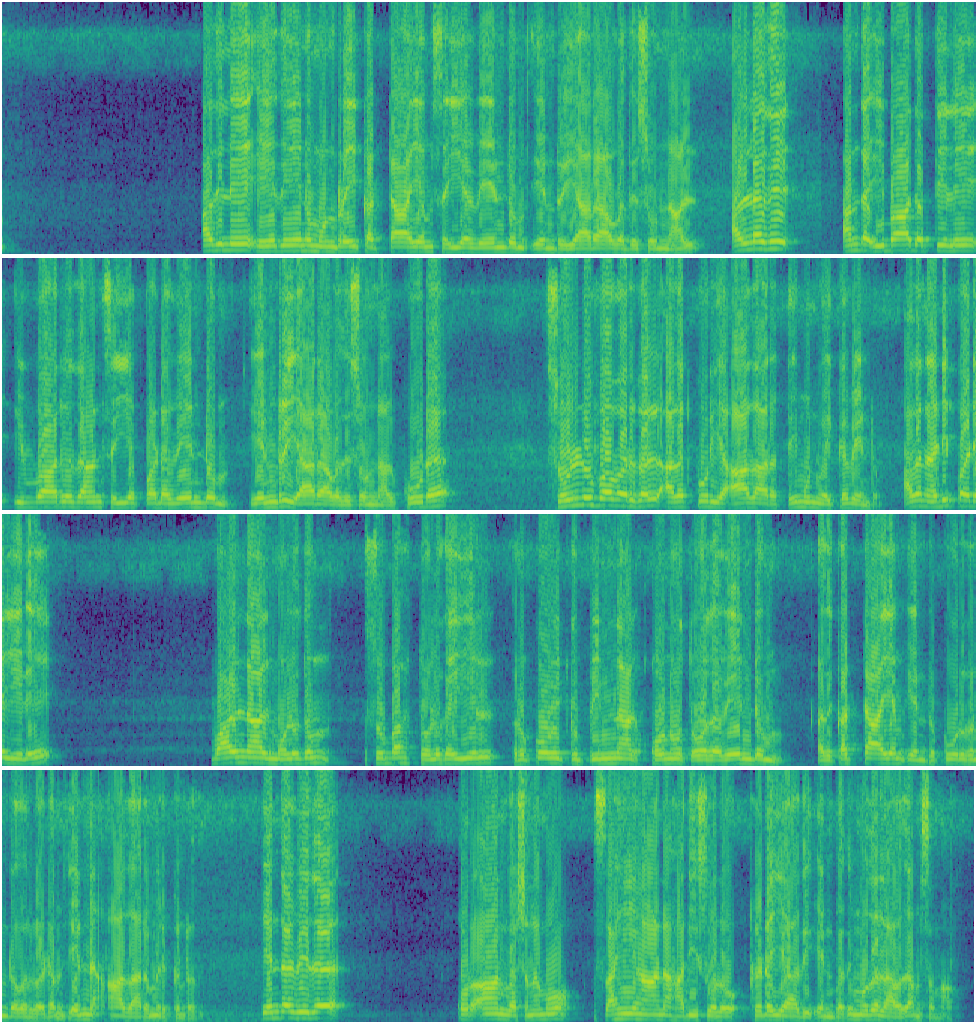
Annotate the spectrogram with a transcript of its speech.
அதிலே ஏதேனும் ஒன்றை கட்டாயம் செய்ய வேண்டும் என்று யாராவது சொன்னால் அல்லது அந்த இபாதத்திலே இவ்வாறு தான் செய்யப்பட வேண்டும் என்று யாராவது சொன்னால் கூட சொல்லுபவர்கள் அதற்குரிய ஆதாரத்தை முன்வைக்க வேண்டும். அதன் அடிப்படையிலே வாழ்நாள் முழுதும் சுப தொழுகையில் ருக்கோவிற்கு பின்னால் கொணு தோத வேண்டும். அது கட்டாயம் என்று கூறுகின்றவர்களிடம் என்ன ஆதாரம் இருக்கின்றது? எந்தவித குர்ஆன் வசனமோ சகியான ஹதீஸ்களோ கிடையாது என்பது முதலாவது அம்சமாகும்.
